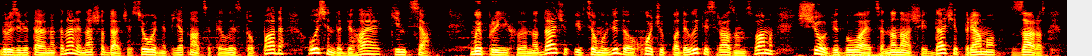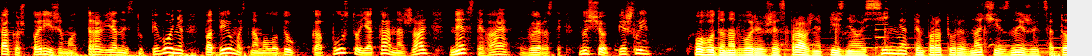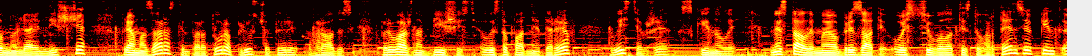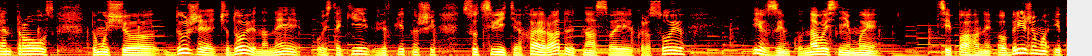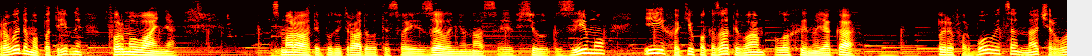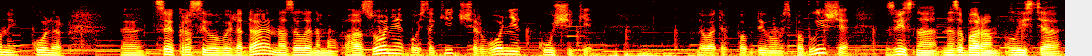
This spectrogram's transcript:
Друзі, вітаю на каналі Наша Дача. Сьогодні 15 листопада, осінь добігає кінця. Ми приїхали на дачу і в цьому відео хочу подивитись разом з вами, що відбувається на нашій дачі прямо зараз. Також поріжемо трав'янисту півоню, подивимось на молоду капусту, яка, на жаль, не встигає вирости. Ну що, пішли? Погода на дворі вже справжня пізня осіння, температури вночі знижуються до нуля і нижче. Прямо зараз температура плюс 4 градуси. Переважна більшість листопадних дерев листя вже скинули. Не стали ми обрізати ось цю волотисту гортензію Pink and Rose, тому що дуже чудові на неї ось такі відквітнувші суцвіття. Хай радують нас своєю красою і взимку. Навесні ми ці пагани обріжемо і проведемо потрібне формування. Смарагди будуть радувати своєю зеленню нас е, всю зиму. І хотів показати вам лохину, яка перефарбовується на червоний колір. Е, Це красиво виглядає на зеленому газоні. Ось такі червоні кущики. Давайте подивимось поближче. Звісно, незабаром листя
